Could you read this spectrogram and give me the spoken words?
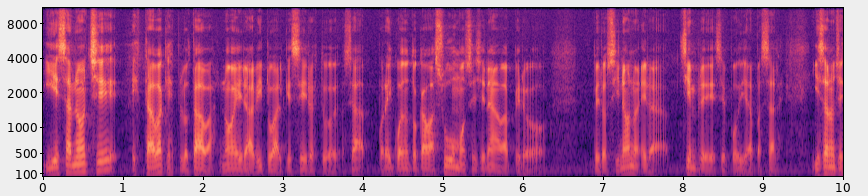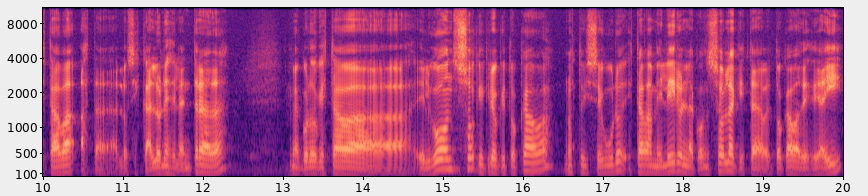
Y esa noche estaba que explotaba, no era habitual que cero estuvo. O sea, por ahí cuando tocaba sumo se llenaba, pero, pero si no, era, siempre se podía pasar. Y esa noche estaba hasta los escalones de la entrada. Me acuerdo que estaba el Gonzo, que creo que tocaba, no estoy seguro. Estaba Melero en la consola, que tocaba desde ahí,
